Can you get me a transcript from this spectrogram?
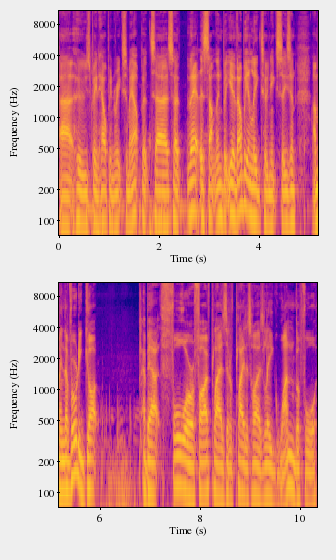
uh, who's been helping Wrexham out, but uh, so that is something. But yeah, they'll be in League Two next season. I mean, they've already got about four or five players that have played as high as League One before,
